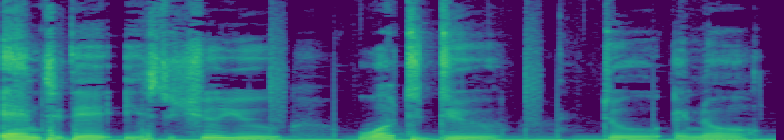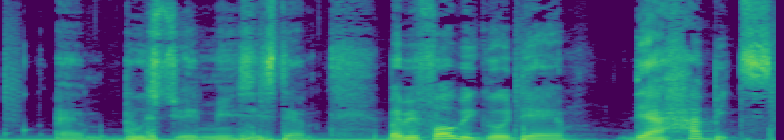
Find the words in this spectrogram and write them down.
aim today is to show you what to do to you know um, boost your immune system. But before we go there, there are habits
